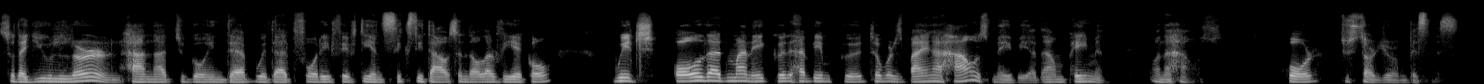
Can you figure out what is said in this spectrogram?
so that you learn how not to go in debt with that 40, 50, and $60,000 vehicle, which all that money could have been put towards buying a house, maybe a down payment on a house, or to start your own business.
